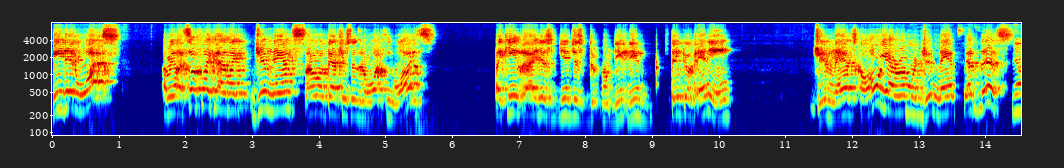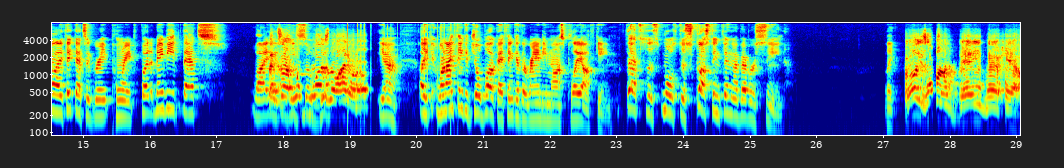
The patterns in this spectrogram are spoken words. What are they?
He did what? I mean, like, stuff like that, like Jim Nantz. I don't know if that just isn't what he was. Like he, I just, you just, do you, do you think of any Jim Nantz call? Oh yeah, I remember when Jim Nantz said this. No, I think that's a great point, but maybe that's why That's not what so was, good. though. I don't know. Yeah. Like when I think of Joe Buck, I think of the Randy Moss playoff game. That's the most disgusting thing I've ever seen. Like Well, he's over. Yeah, he- yeah.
